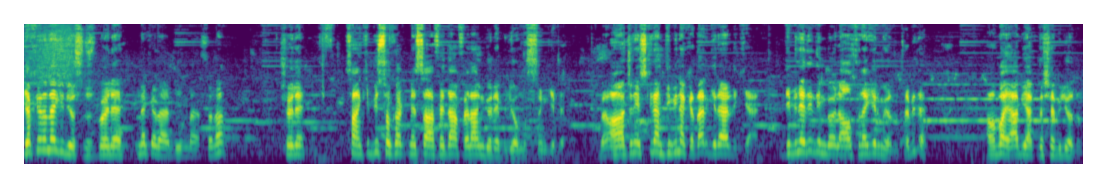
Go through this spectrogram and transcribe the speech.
Yakınına gidiyorsunuz böyle ne kadar diyeyim ben sana. Şöyle sanki bir sokak mesafeden falan görebiliyormuşsun gibi. Böyle ağacın eskiden dibine kadar girerdik yani. Dibine dediğim böyle altına girmiyordun tabii de. Ama bayağı bir yaklaşabiliyordun.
